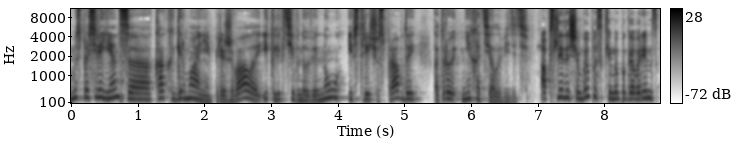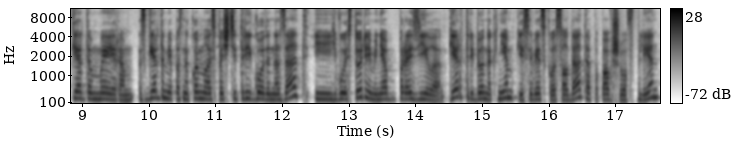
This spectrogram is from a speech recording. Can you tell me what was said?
Мы спросили Йенса, как Германия переживала и коллективную вину, и встречу с правдой, которую не хотела видеть. А в следующем выпуске мы поговорим с Гердом Мейером. С Гердом я познакомилась почти три года назад, и его история меня поразила. Герд — ребенок немки и советского солдата, попавшего в плен.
